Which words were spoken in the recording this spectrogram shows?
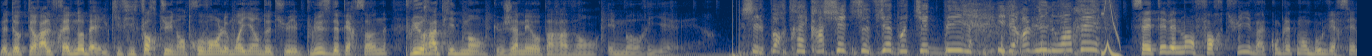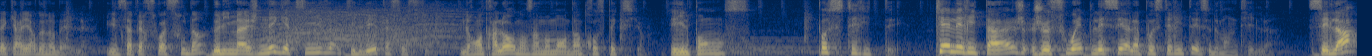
Le docteur Alfred Nobel, qui fit fortune en trouvant le moyen de tuer plus de personnes plus rapidement que jamais auparavant, est mort hier. C'est le portrait craché de ce vieux bottier de Bill Il est revenu nous hanter Cet événement fortuit va complètement bouleverser la carrière de Nobel. Il s'aperçoit soudain de l'image négative qui lui est associée. Il rentre alors dans un moment d'introspection. Et il pense postérité. Quel héritage je souhaite laisser à la postérité se demande-t-il. C'est là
